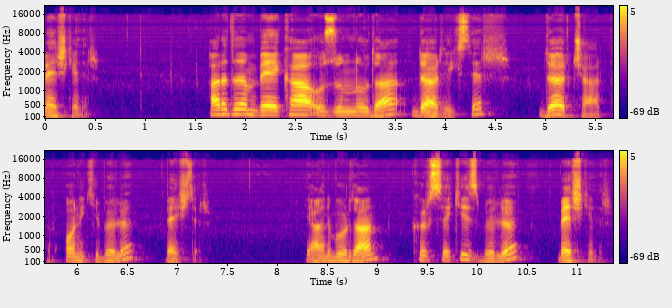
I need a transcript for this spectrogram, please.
5 gelir. Aradığım BK uzunluğu da 4x'tir. 4 çarpı 12 bölü 5'tir. Yani buradan 48 bölü 5 gelir.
